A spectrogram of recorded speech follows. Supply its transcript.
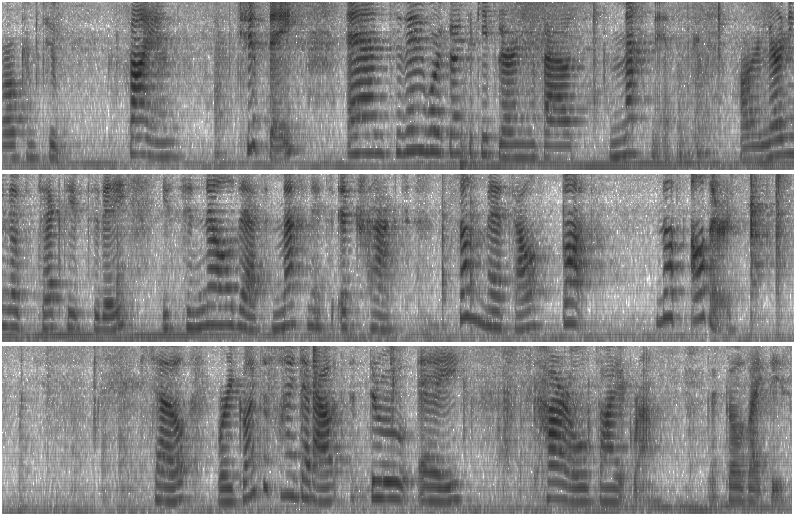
welcome to Science Tuesday and today we're going to keep learning about magnets. Our learning objective today is to know that magnets attract some metals but not others. So we're going to find that out through a Carroll diagram that goes like this.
